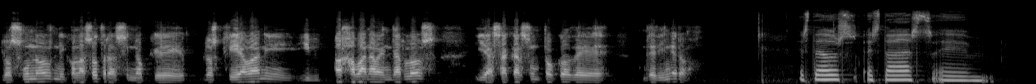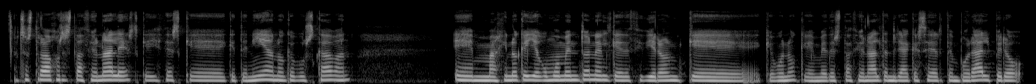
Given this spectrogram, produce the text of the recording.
los unos ni con las otras, sino que los criaban y, bajaban a venderlos y a sacarse un poco de, dinero. Estos, estas, eh, estos trabajos estacionales que dices que, que tenían o que buscaban, eh, imagino que llegó un momento en el que decidieron que, bueno, que en vez de estacional tendría que ser temporal, pero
